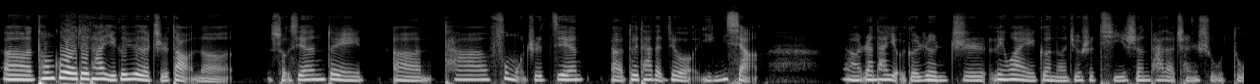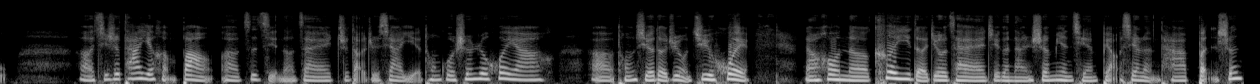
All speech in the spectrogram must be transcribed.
嗯，通过对他一个月的指导呢，首先对啊他父母之间呃对他的这种影响，啊让他有一个认知。另外一个呢，就是提升他的成熟度。啊，其实他也很棒啊，自己呢在指导之下，也通过生日会呀，啊同学的这种聚会，然后呢刻意的就在这个男生面前表现了他本身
